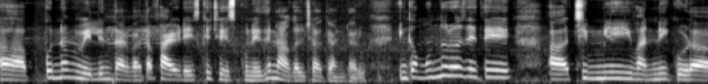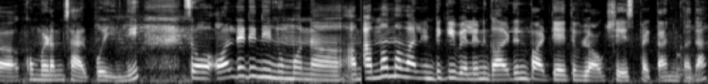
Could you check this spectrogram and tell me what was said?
పున్నం పున్నమి వెళ్ళిన తర్వాత ఫైవ్ డేస్కి చేసుకునేది నాగల చవితి అంటారు. ఇంకా ముందు రోజైతే ఆ, చిమ్లీ ఇవన్నీ కూడా కుమ్మడం సరిపోయింది. సో ఆల్రెడీ నేను మొన్న అమ్మమ్మ వాళ్ళ ఇంటికి వెళ్ళిన గార్డెన్ పార్టీ అయితే వ్లాగ్ చేసి పెట్టాను కదా.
